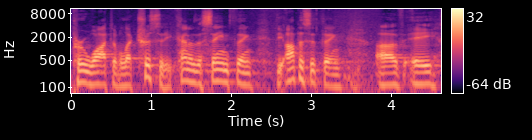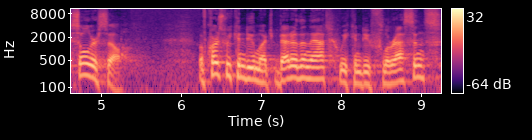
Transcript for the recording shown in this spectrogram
per watt of electricity. Kind of the same thing, the opposite thing of a solar cell. Of course, we can do much better than that. We can do fluorescence.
